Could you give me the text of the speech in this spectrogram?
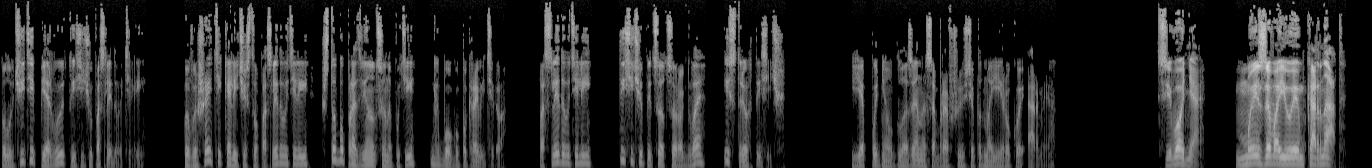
Получите первую тысячу последователей. Повышайте количество последователей, чтобы продвинуться на пути к Богу-покровителю. Последователей 1542 из 3000. Я поднял глаза на собравшуюся под моей рукой армию. «Сегодня мы завоюем Карнат!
